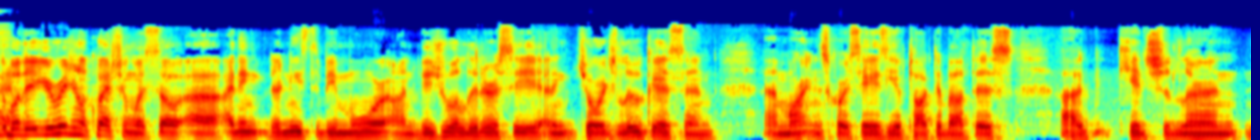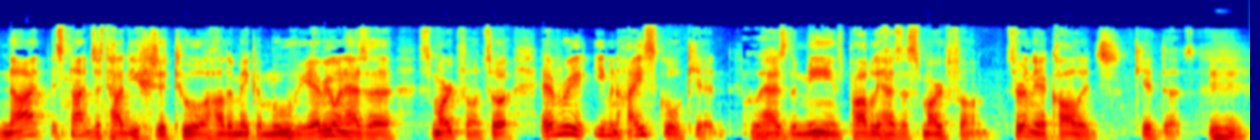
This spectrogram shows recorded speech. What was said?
Well, the original question was so. Uh, I think there needs to be more on visual literacy. I think George Lucas and uh, Martin Scorsese have talked about this. Uh, kids should learn not. It's not just how to use a tool, how to make a movie. Everyone has a smartphone, so every even high school kid who has the means probably has a smartphone. Certainly, a college kid does. Mm-hmm.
